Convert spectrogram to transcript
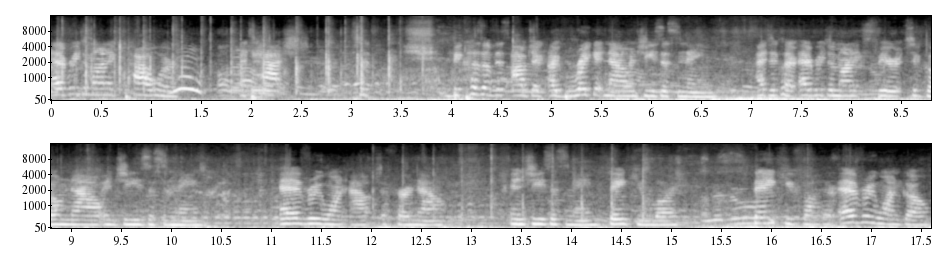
Every demonic power attached to, because of this object, I break it now in Jesus' name. I declare every demonic spirit to go now in Jesus' name. Everyone out of her now. In Jesus' name. Thank you, Lord. Thank you, Father. Everyone go.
